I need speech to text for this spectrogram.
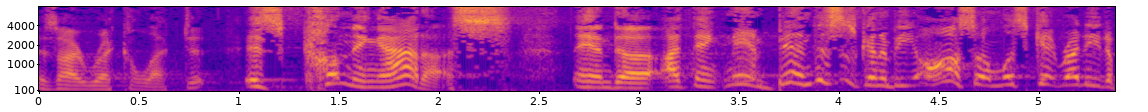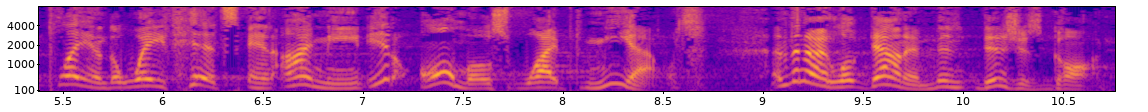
as I recollect it, is coming at us. And uh, I think, man, Ben, this is going to be awesome. Let's get ready to play. And the wave hits, and I mean, it almost wiped me out. And then I look down, and ben, Ben's just gone.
